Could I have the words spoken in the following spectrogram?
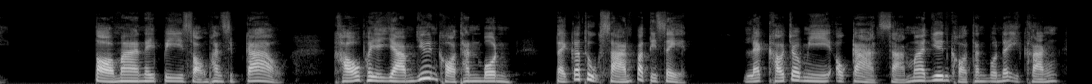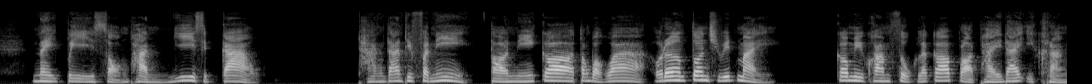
2014 ต่อมาในปี 2019 เขาพยายามยื่นขอทันบน แต่ก็ถูกศาลปฏิเสธ และเขาจะมีโอกาสสามารถยื่นขอทันบนได้อีกครั้ง ในปี 2029 ทางด้านทิฟฟานี่ตอนนี้ก็ต้องบอกว่าเริ่มต้นชีวิตใหม่ ก็มีความสุขและก็ปลอดภัยได้อีกครั้ง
